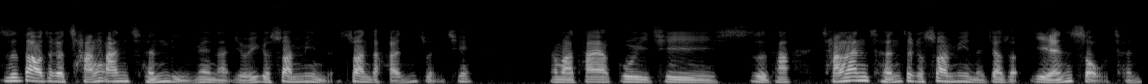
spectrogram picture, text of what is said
知道这个长安城里面呢有一个算命的，算得很准确。那么他要故意去试他。长安城这个算命的叫做严守成。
